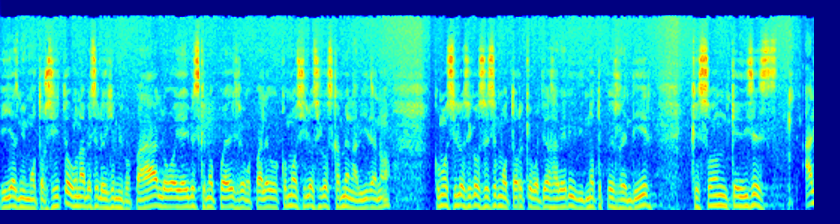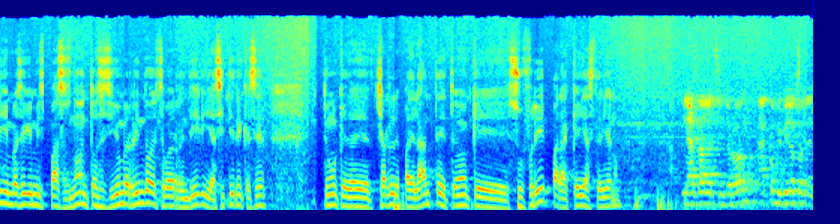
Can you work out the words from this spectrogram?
ella es mi motorcito. Una vez se lo dije a mi papá, luego hay veces que no puedo decirle a mi papá, luego, ¿cómo si los hijos cambian la vida, no? ¿Cómo si los hijos ese motor que volteas a ver y no te puedes rendir? Que son, que dices, alguien va a seguir mis pasos, ¿no? Entonces, si yo me rindo, él se va a rendir y así tiene que ser. Tengo que echarle para adelante, tengo que sufrir para que ella esté bien, ¿no? ¿Le has dado el cinturón? ¿Ha convivido con él?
